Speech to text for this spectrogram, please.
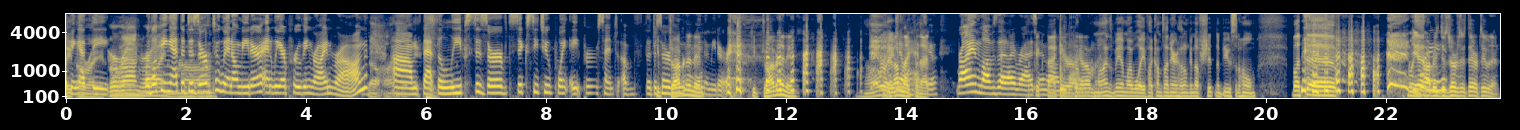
looking all at right, the We're wrong, we're looking Ryan, at the deserve to win o meter and we are proving Ryan wrong. No, I- Um, that the Leafs deserved 62.8% of the deserving driving it in. winometer. Keep driving it in. all Right right. You on like for that. to. Ryan loves that I razz him. back here, I'll time. get on that. Reminds me of my wife. I comes on here 'cause I don't get enough shit and abuse at home. But uh, Well, Yeah. he probably deserves it there too. Then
